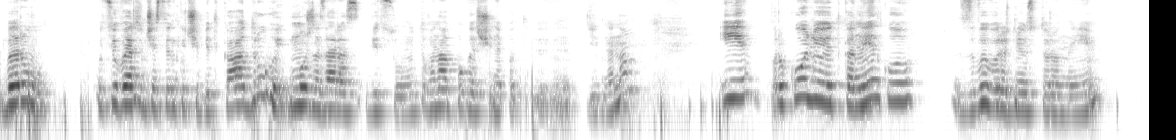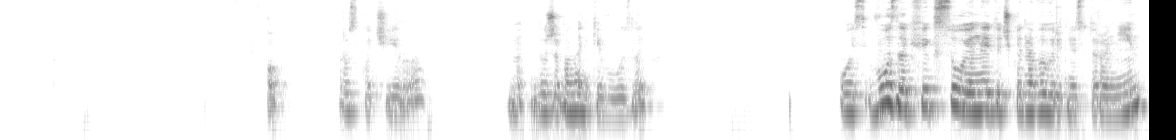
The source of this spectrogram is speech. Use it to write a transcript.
беру оцю верхню частинку чобітка, другий можна зараз відсунути, вона поки що не потрібна нам. І проколюю тканинку з виворотньої сторони. Оп, проскочила. Дуже маленький вузлик. Ось вузлик фіксую ниточку на виворотній стороні.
